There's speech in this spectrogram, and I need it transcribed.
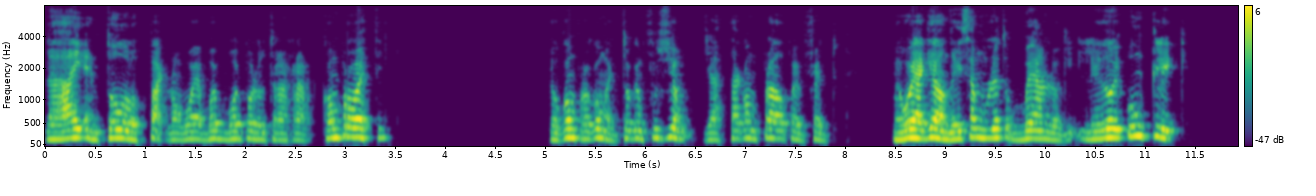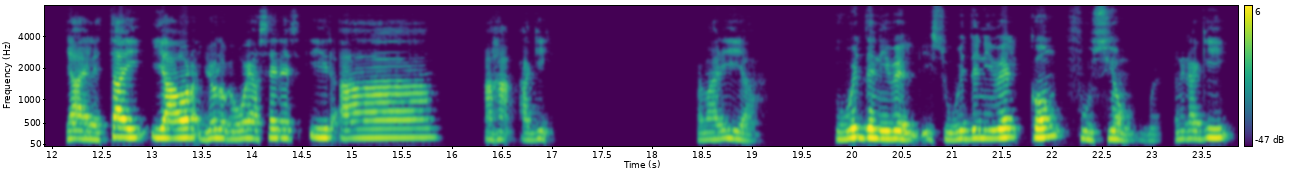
la hay en todos los packs. No, voy, voy, voy por la ultra rara. Compro este, lo compro con el token fusión, ya está comprado, perfecto. Me voy aquí a donde dice amuleto, véanlo aquí. Le doy un clic ya él está ahí y ahora yo lo que voy a hacer es ir a... Ajá, aquí. María. Subir de nivel y subir de nivel con fusión. Voy a poner aquí.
